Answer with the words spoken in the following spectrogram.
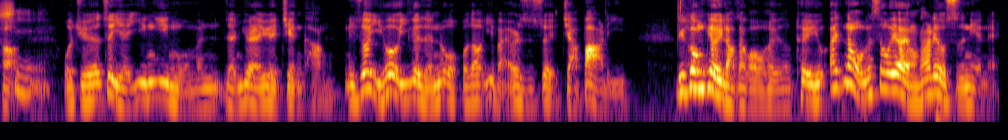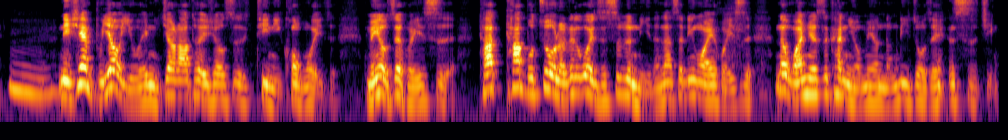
哈，我觉得这也因应我们人越来越健康。你说以后一个人如果活到一百二十岁，假霸离。立功就以老早高回退休，哎，那我们社会要养他六十年呢。嗯，你现在不要以为你叫他退休是替你空位置，没有这回事。他他不做了，那个位置是不是你的，那是另外一回事。那完全是看你有没有能力做这件事情，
